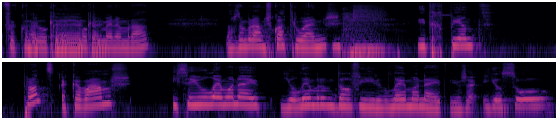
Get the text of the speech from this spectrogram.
Foi quando eu Ok, acabei com o meu primeiro namorado. Nós namorámos 4 anos e de repente, pronto, acabámos e saiu o Lemonade. E eu lembro-me de ouvir o Lemonade. E eu, já, e eu sou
